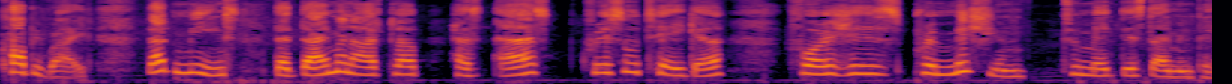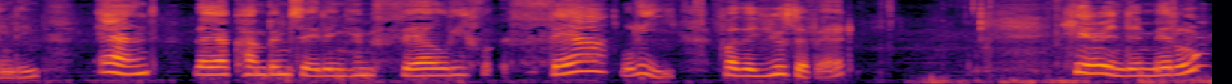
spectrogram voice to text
copyright that means that Diamond Art Club has asked Cris Ortega for his permission to make this diamond painting and they are compensating him fairly fairly for the use of it here in the middle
